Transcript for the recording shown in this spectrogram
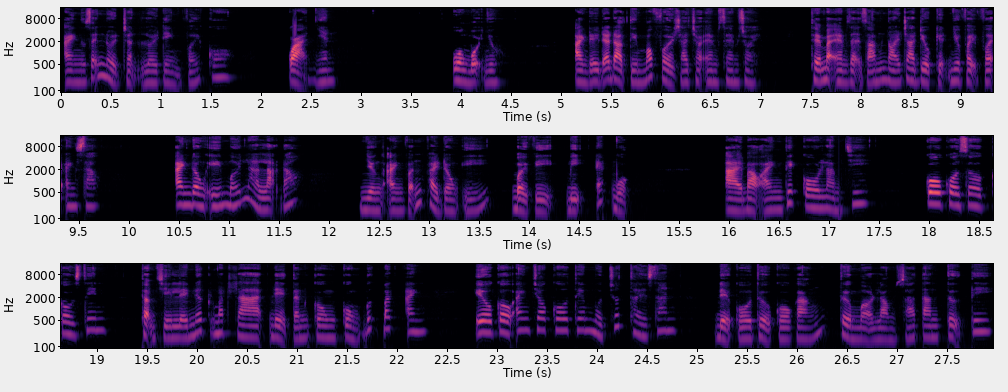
anh sẽ nổi trận lôi đình với cô. Quả nhiên. Uông Bội Nhu, anh đây đã đặt tìm móc vời ra cho em xem rồi. Thế mà em lại dám nói ra điều kiện như vậy với anh sao? Anh đồng ý mới là lạ đó. Nhưng anh vẫn phải đồng ý bởi vì bị ép buộc. Ai bảo anh thích cô làm chi? Cô cô giờ cầu xin, thậm chí lấy nước mắt ra để tấn công cùng bức bách anh, yêu cầu anh cho cô thêm một chút thời gian để cô thử cố gắng, thử mở lòng xóa tan tự ti.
